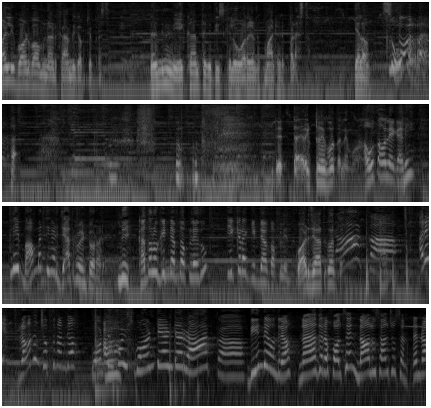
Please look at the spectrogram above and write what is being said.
మళ్ళీ బాండ్ బాబు నాడు ఫ్యామిలీకి అప్ చెప్పేస్తాను నందిని ఏకాంతంగా తీసుకెళ్ళి ఓ అరగంట మాట్లాడి పడేస్తాను ఎలా ఉంది? డైరెక్టర్ అయిపోతానేమో. అవుతావులే గాని నీ బామ్మర్ది గారి జాతకం ఏంటోరా నీ కథలో కిడ్నాప్ తప్పలేదు ఇక్కడ కిడ్నాప్ తప్పలేదు. వాడి జాతకం వాటర్ ఫాల్స్ బాగుంటాయి అంటే రా అక్క. దీందే ఉందిరా. నయాగరా ఫాల్స్ నాలుగు సార్లు చూసాను నేను రా.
